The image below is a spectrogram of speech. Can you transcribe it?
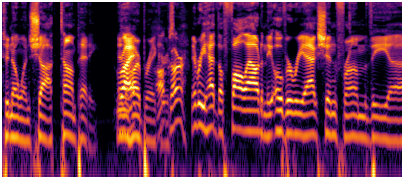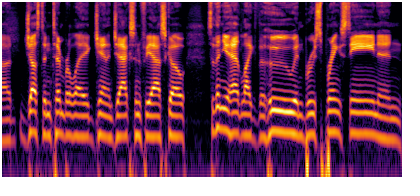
to no one's shock, Tom Petty. And Right. the Heartbreakers. Okay. Remember, he had the fallout and the overreaction from the uh, Justin Timberlake, Janet Jackson fiasco. So then you had like the Who and Bruce Springsteen and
